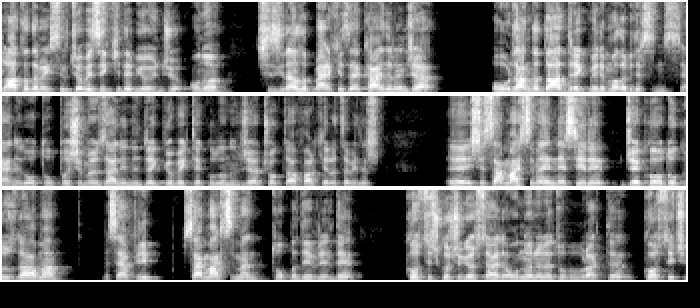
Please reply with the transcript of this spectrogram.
rahat adam eksiltiyor ve zeki de bir oyuncu. Onu çizgine alıp merkeze kaydırınca oradan da daha direkt verim alabilirsiniz. Yani o top taşıma özelliğini direkt göbekte kullanınca çok daha fark yaratabilir. Ee, işte Sen Maximen eline seri Ceko 9'da ama mesela Filip Sen Maximen topla devrildi. Kostic koşu gösterdi. Onun önüne topu bıraktı. Kostic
